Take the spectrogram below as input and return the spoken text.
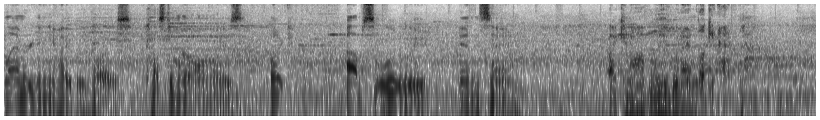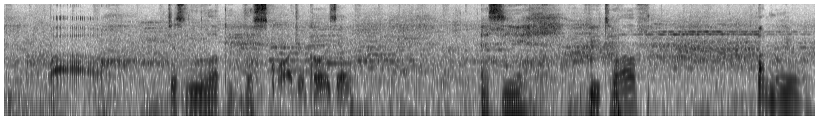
Lamborghini hypercars, customer onlys. Like, absolutely insane. I cannot believe what I'm looking at. Wow. Just look at the Squadra Corsa SC V12. Unbelievable.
